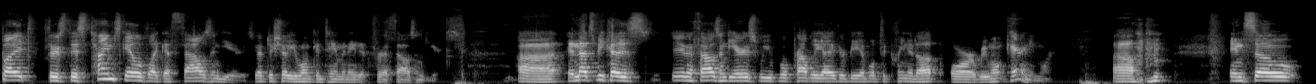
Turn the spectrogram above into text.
but there's this time scale of like a thousand years. You have to show you won't contaminate it for a thousand years. Uh, and that's because in a thousand years, we will probably either be able to clean it up or we won't care anymore. Um, and so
